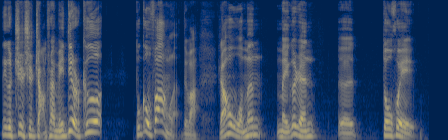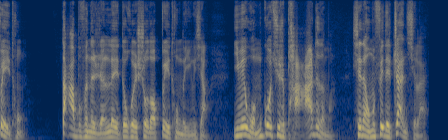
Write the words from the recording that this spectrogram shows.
那个智齿长出来没地儿搁。不够放了，对吧？然后我们每个人，呃，都会背痛，大部分的人类都会受到背痛的影响，因为我们过去是爬着的嘛，现在我们非得站起来，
